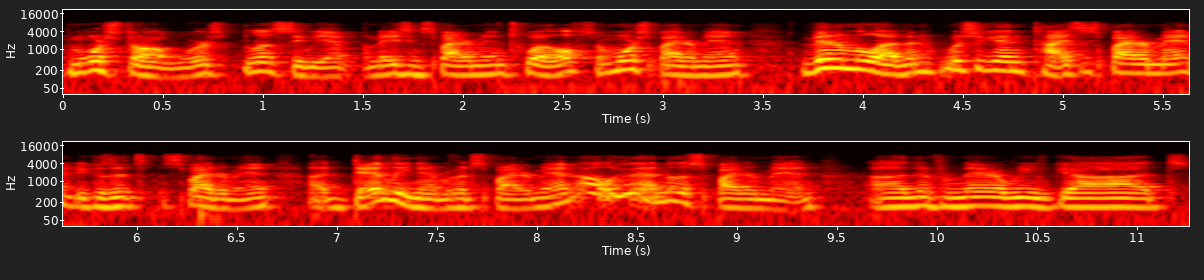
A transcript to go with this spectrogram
more Star Wars. Let's see, we have Amazing Spider-Man 12, so more Spider-Man. Venom 11, which again ties to Spider-Man because it's Spider-Man. Uh, Deadly Neighborhood Spider-Man. Oh, look at that, another Spider-Man. Uh, then from there we've got...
